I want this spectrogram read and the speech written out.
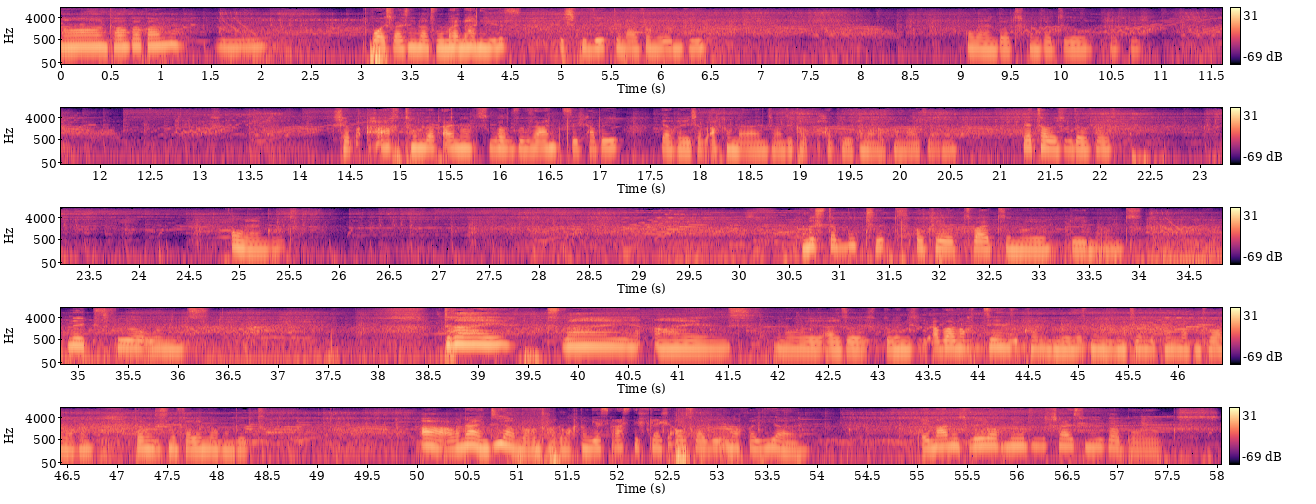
Oh, komm, komm, komm. Boah, ich weiß nicht mal, wo mein Nani ist. Ich bewege den einfach irgendwie. Oh mein Gott, ich bin gerade so heftig. Ich habe 821 HP. Ja, okay, ich habe 821 HP, kann man auch normal sagen. Jetzt habe ich wieder fast. Oh mein Gott. Mr. Booted. Okay, 2 zu 0 gegen uns. Nix für uns. 3, 2, 1. Null. Also so wenig. Aber noch 10 Sekunden. Wir müssen in diesen 10 Sekunden noch ein Tor machen, damit es eine Verlängerung gibt. Ah, aber nein, die haben doch ein Tor gemacht. Und jetzt raste ich gleich aus, weil wir immer verlieren. Ey Mann, ich will doch nur diese scheiß Megabox.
